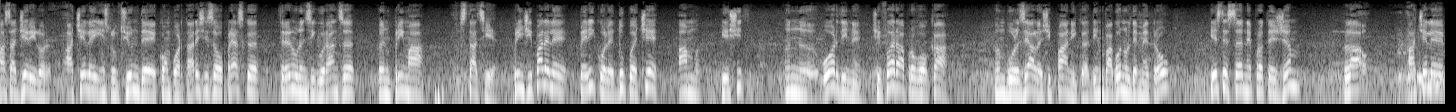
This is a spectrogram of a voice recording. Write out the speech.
pasagerilor acele instrucțiuni de comportare și să oprească trenul în siguranță în prima stație. Principalele pericole după ce am ieșit în ordine și fără a provoca îmbulzeală și panică din vagonul de metrou este să ne protejăm la acele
